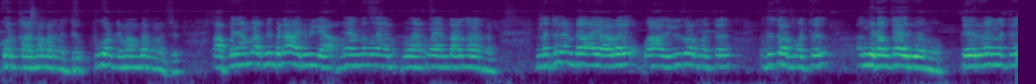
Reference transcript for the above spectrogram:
കൊടുക്കാന്ന് പറഞ്ഞിട്ട് ഉപ്പ് കൊടുക്കണം പറഞ്ഞിട്ട്. അപ്പൊ ഞാൻ പറഞ്ഞു ഇവിടെ ആരുമില്ല. എന്ന് വേണ്ടാന്ന് പറഞ്ഞു. എന്നിട്ട് കണ്ട് അയാൾ വാതിൽ തുറന്നിട്ട് ഇത് തുറന്നിട്ട് അങ്ങോട്ട് കയറി വന്നു. കയറി വന്നിട്ട്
